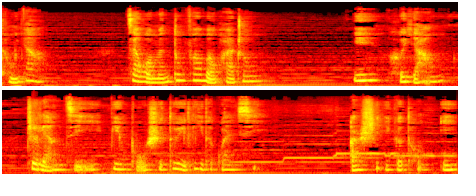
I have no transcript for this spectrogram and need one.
同样，在我们东方文化中，阴和阳这两极并不是对立的关系，而是一个统一。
